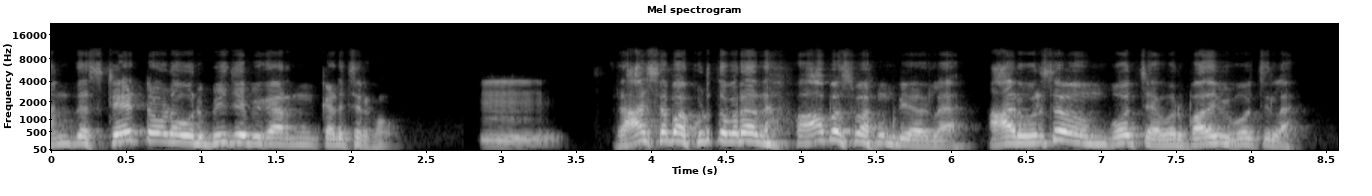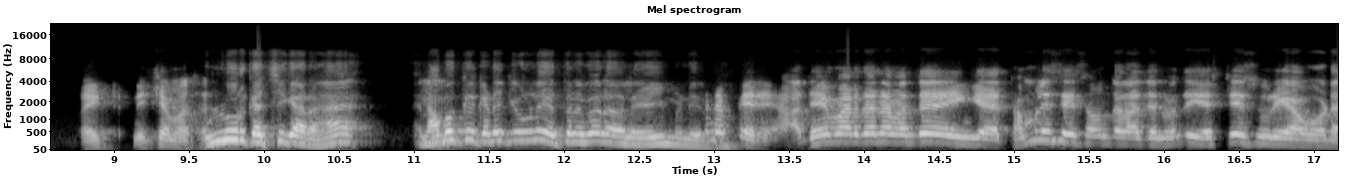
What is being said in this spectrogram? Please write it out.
அந்த ஸ்டேட்டோட ஒரு பிஜேபி காரன் கிடைச்சிருக்கும். ராஜ்யசபா கொடுத்த பிறகு அதை வாபஸ் வாங்க முடியாதுல்ல. ஆறு வருஷம் போச்சே ஒரு பதவி போச்சுல ரைட் நிச்சயமா சார் உள்ளூர் கட்சிக்காரன் நமக்கு கிடைக்கும்னு எத்தனை பேர் அதுல எய்ம் பண்ணிருக்காங்க பேரு? அதே மாதிரி தானே வந்து இங்க தமிழிசை சவுந்தரராஜன் வந்து எஸ் ஜே சூர்யாவோட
